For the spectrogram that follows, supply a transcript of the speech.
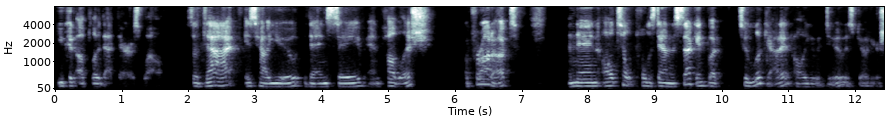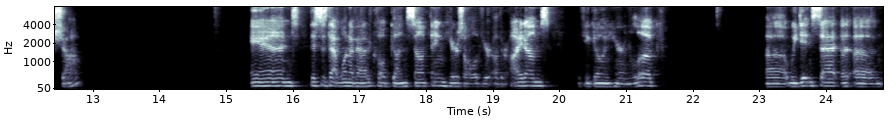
you could upload that there as well. So that is how you then save and publish a product. And then I'll tilt, pull this down in a second, but to look at it, all you would do is go to your shop. And this is that one I've added called Gun Something. Here's all of your other items. If you go in here and look, uh, we didn't set a, a,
